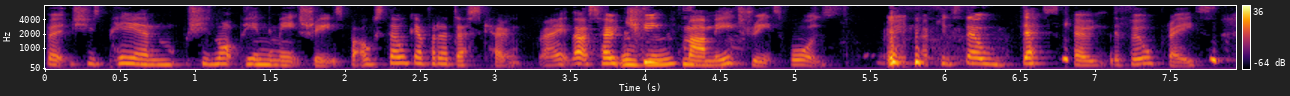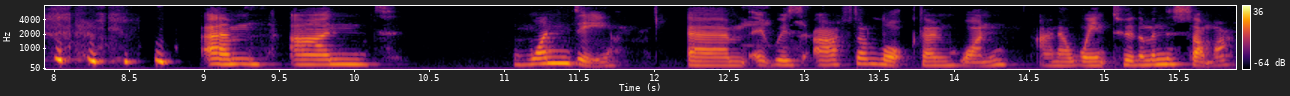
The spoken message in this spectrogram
but she's paying she's not paying the mates rates, but I'll still give her a discount, right? That's how mm-hmm. cheap my mates rates was. Right? I could still discount the full price. um, and one day, um, it was after lockdown one, and I went to them in the summer,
